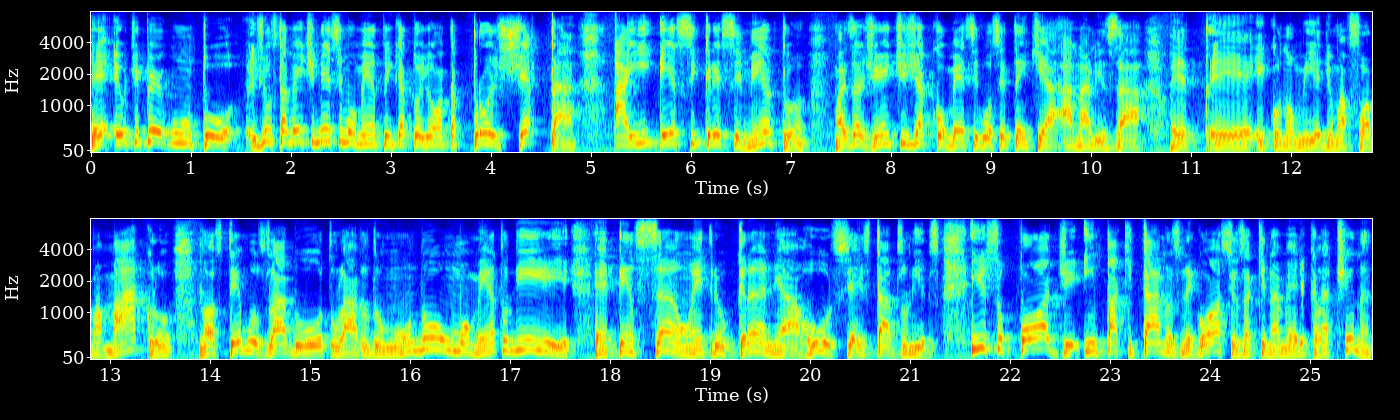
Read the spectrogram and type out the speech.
É, eu te pergunto, justamente nesse momento em que a Toyota projeta aí esse crescimento, mas a gente já começa e você tem que analisar é, é, economia de uma forma macro, nós temos lá do outro lado do mundo um momento de é, tensão entre Ucrânia, Rússia, Estados Unidos. Isso pode impactar nos negócios aqui na América Latina?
